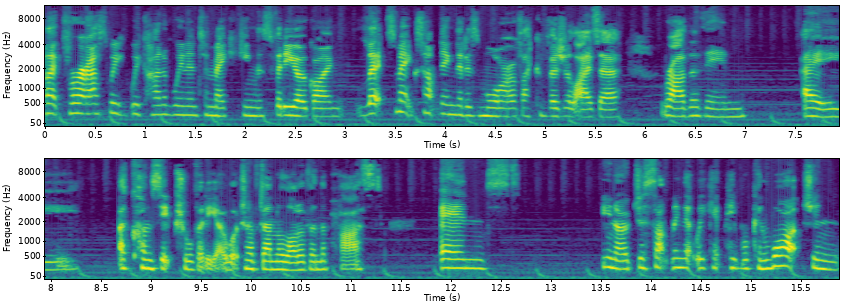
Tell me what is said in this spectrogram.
like for us, we, we kind of went into making this video going, let's make something that is more of like a visualizer rather than a a conceptual video, which I've done a lot of in the past. And you know, just something that we can people can watch and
